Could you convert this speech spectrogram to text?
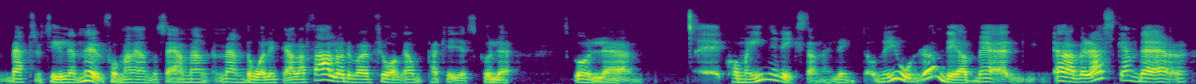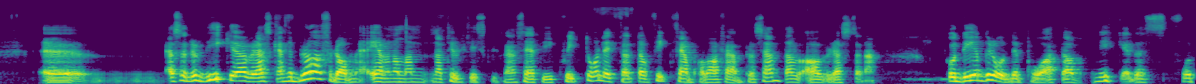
bättre till än nu får man ändå säga, men, men dåligt i alla fall. Och det var en fråga om partiet skulle, skulle komma in i riksdagen eller inte. Och nu gjorde de det med överraskande eh, Alltså det gick överraskande bra för dem, även om man naturligtvis skulle kunna säga att det gick skitdåligt för att de fick 5,5 procent av, av rösterna. Och det berodde på att de lyckades få,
